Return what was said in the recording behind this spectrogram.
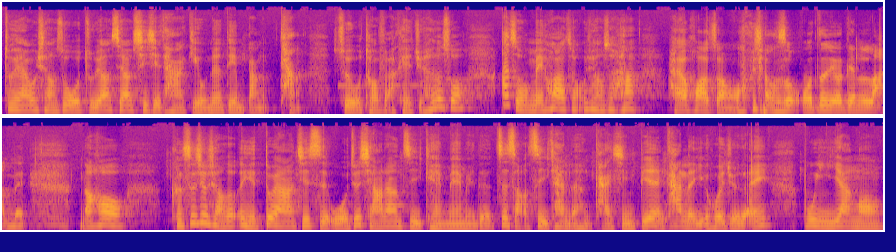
对啊，我想说，我主要是要谢谢他给我那个电棒烫，所以我头发可以卷。他就说啊，怎么没化妆？我想说哈，还要化妆。我想说，我真的有点懒嘞。然后，可是就想说，哎，对啊，其实我就想要让自己可以美美的，至少自己看得很开心，别人看了也会觉得，哎，不一样哦。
